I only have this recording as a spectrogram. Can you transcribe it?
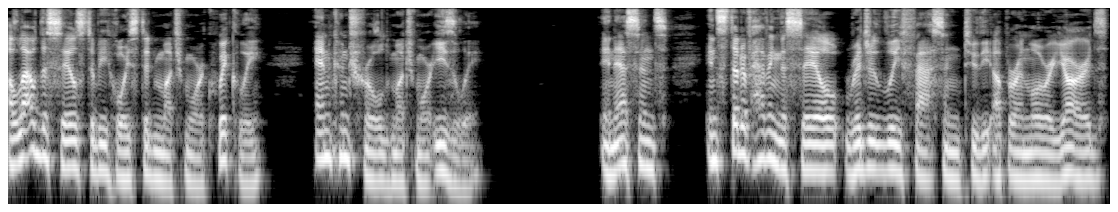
allowed the sails to be hoisted much more quickly and controlled much more easily. In essence, instead of having the sail rigidly fastened to the upper and lower yards,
